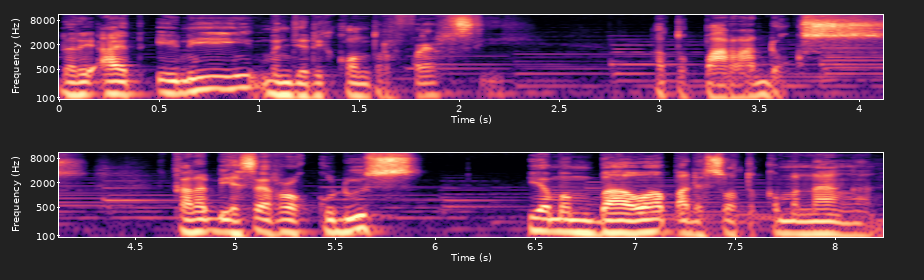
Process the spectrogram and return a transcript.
dari ayat ini menjadi kontroversi atau paradoks. Karena biasanya Roh Kudus yang membawa pada suatu kemenangan.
